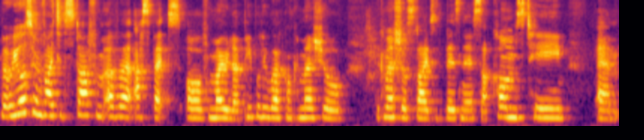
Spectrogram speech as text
But we also invited staff from other aspects of MOLA, people who work on commercial, the commercial side of the business, our comms team, um,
